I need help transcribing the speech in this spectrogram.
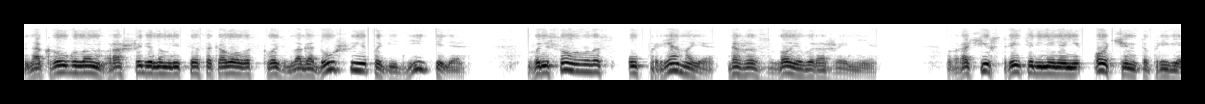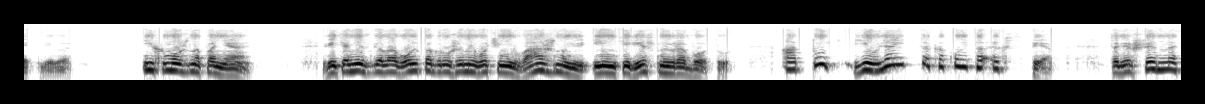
На круглом, расширенном лице Соколова сквозь благодушие победителя вырисовывалось упрямое, даже злое выражение. Врачи встретили меня не очень-то приветливо. Их можно понять, ведь они с головой погружены в очень важную и интересную работу. А тут является какой-то эксперт, совершенно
